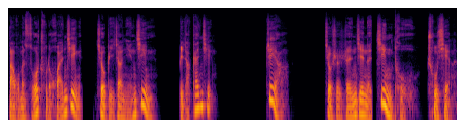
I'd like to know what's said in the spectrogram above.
那我们所处的环境就比较宁静，比较干净，这样就是人间的净土出现了。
